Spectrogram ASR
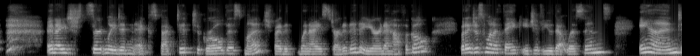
and I certainly didn't expect it to grow this much by the when I started it a year and a half ago. But I just want to thank each of you that listens. And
